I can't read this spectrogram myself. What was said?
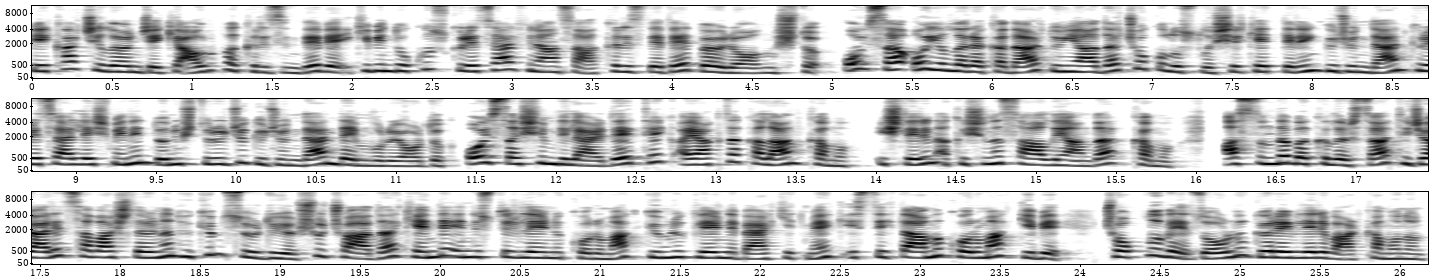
Birkaç yıl önceki Avrupa krizinde ve 2009 küresel finansal krizde de böyle olmuştu. Oysa o yıllara kadar dünyada çok uluslu şirketlerin gücünden, küreselleşmenin dönüştürücü gücünden dem vuruyorduk. Oysa şimdilerde tek ayakta kalan kamu, işlerin akışını sağlayan da kamu. Aslında bakılırsa ticaret savaşlarının hüküm sürdüğü şu çağda kendi endüstrilerini korumak, gümrüklerini berkitmek, istihdamı korumak gibi çoklu ve zorlu görevleri var kamunun.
